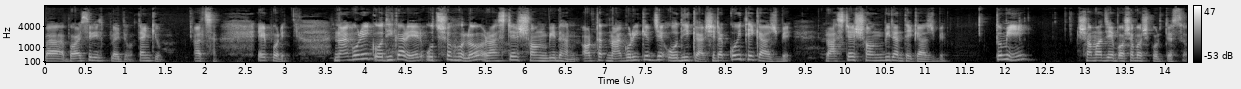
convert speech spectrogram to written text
বা ভয়েসে রিপ্লাই দেবো। থ্যাংক ইউ আচ্ছা এরপরে। নাগরিক অধিকারের উৎস হলো রাষ্ট্রের সংবিধান। অর্থাৎ নাগরিকের যে অধিকার সেটা কই থেকে আসবে? রাষ্ট্রের সংবিধান থেকে আসবে। তুমি সমাজে বসবাস করতেছো।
